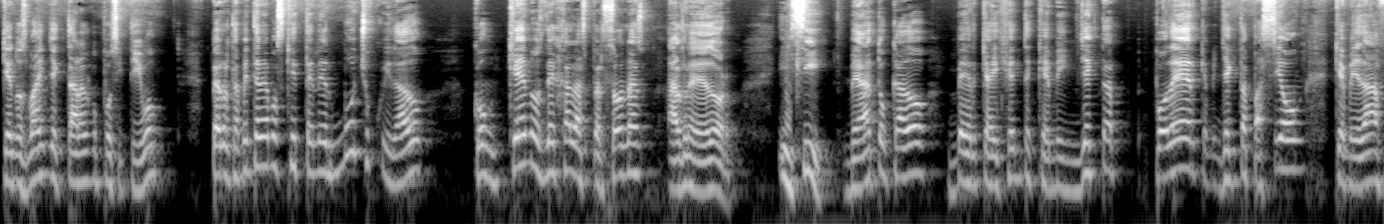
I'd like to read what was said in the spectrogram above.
que nos va a inyectar algo positivo, pero también tenemos que tener mucho cuidado con qué nos deja las personas alrededor. Y sí, me ha tocado ver que hay gente que me inyecta poder, que me inyecta pasión, que me da,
